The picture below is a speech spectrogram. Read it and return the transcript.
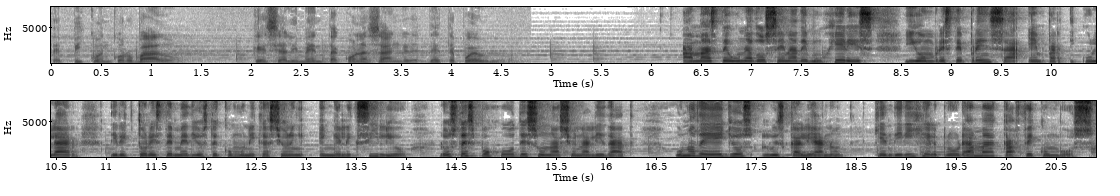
de pico encorvado que se alimenta con la sangre de este pueblo. A más de una docena de mujeres y hombres de prensa, en particular directores de medios de comunicación en el exilio, los despojó de su nacionalidad. Uno de ellos, Luis Galeano, quien dirige el programa Café con Voz.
